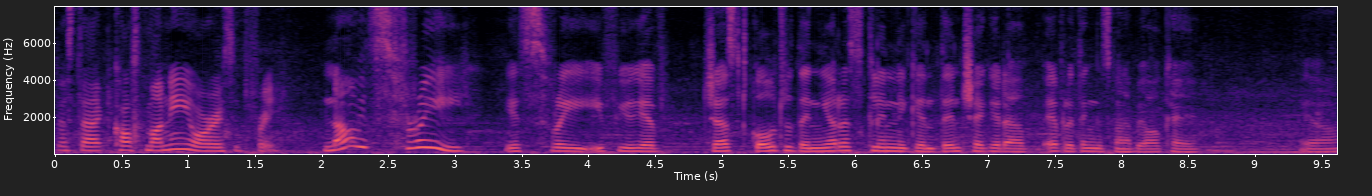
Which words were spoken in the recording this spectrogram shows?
Does that cost money or is it free? No, it's free. It's free. If you have just go to the nearest clinic and then check it up, everything is going to be okay. Yeah.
